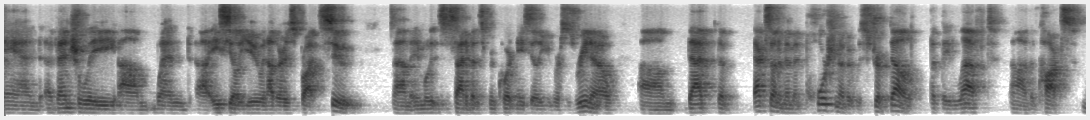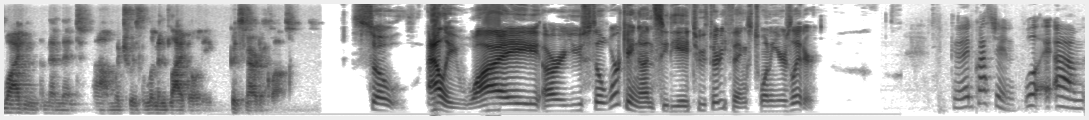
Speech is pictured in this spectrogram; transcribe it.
And eventually, um, when uh, ACLU and others brought suit, um, and was decided by the Supreme Court in ACLU versus Reno, um, that the Exon Amendment portion of it was stripped out, but they left uh, the Cox Wyden Amendment, which was the limited liability Good Samaritan clause. So Ali, why are you still working on CDA 230 things 20 years later? Good question. Well, um,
